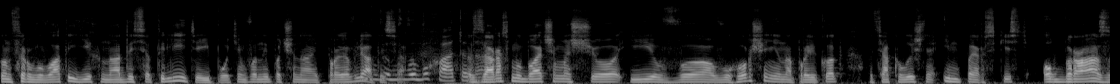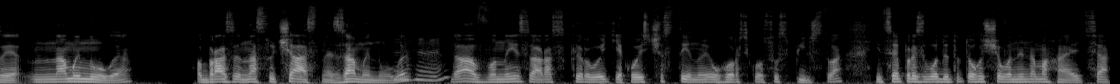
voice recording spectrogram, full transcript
консервувати їх на десятиліття, і потім вони починають проявлятися. Ви- Вибухати. да. Зараз ми бачимо, що і в, в Угорщині, наприклад, оця колишня імперськість, образи на минуле, образи на сучасне за минуле. Мгм. Да, вони зараз керують якоюсь частиною угорського суспільства, і це призводить до того, що вони намагаються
